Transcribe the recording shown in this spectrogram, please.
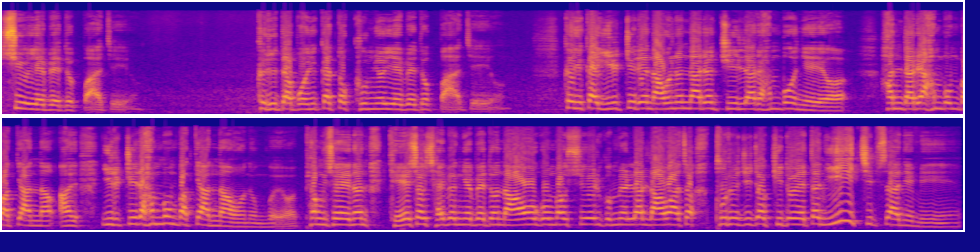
수요 예배도 빠져요. 그러다 보니까 또 금요 예배도 빠져요. 그러니까 일주일에 나오는 날은 주일날 한 번이에요. 한 달에 한 번밖에 안 나, 아, 일주일에 한 번밖에 안 나오는 거예요. 평소에는 계속 새벽 예배도 나오고 막 수요일 금요일 날 나와서 부르짖어 기도했던 이 집사님이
